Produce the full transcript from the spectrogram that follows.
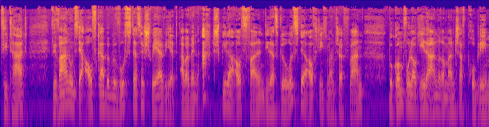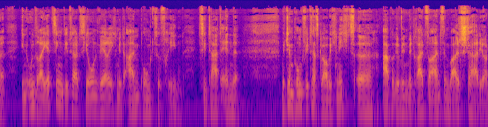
Zitat, wir waren uns der Aufgabe bewusst, dass es schwer wird. Aber wenn acht Spieler ausfallen, die das Gerüst der Aufstiegsmannschaft waren, bekommt wohl auch jede andere Mannschaft Probleme. In unserer jetzigen Situation wäre ich mit einem Punkt zufrieden. Zitat Ende. Mit dem Punkt wird das, glaube ich, nichts. Äh, Ape gewinnt mit 3 zu 1 im Waldstadion.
